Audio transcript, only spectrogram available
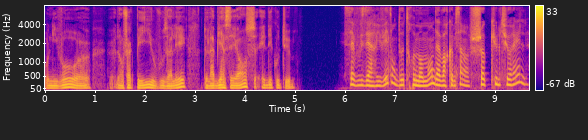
au niveau euh, dans chaque pays où vous allez de la bienséance et des coutumes. Ça vous est arrivé dans d'autres moments d'avoir comme ça un choc culturel?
